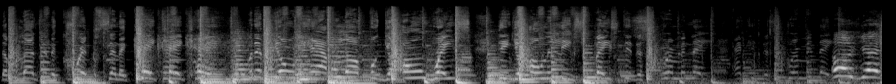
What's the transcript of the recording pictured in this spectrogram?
The Bloods and the Crips and the KKK. But if you only have love for your own race, then you only leave space to discriminate and to discriminate. Oh, yes.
